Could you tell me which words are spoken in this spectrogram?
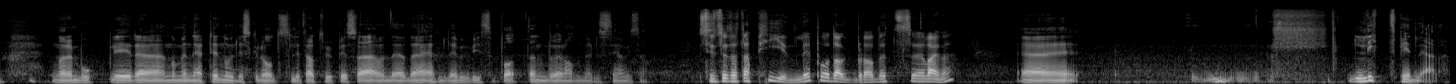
Når en bok blir uh, nominert til Nordisk råds litteraturpris, så er jo det det endelige beviset på at den bør anmeldes i avisa. Syns du dette er pinlig på Dagbladets vegne? Eh, litt pinlig er det.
